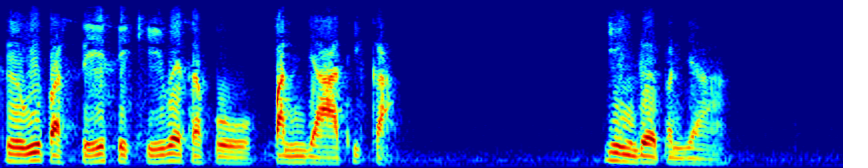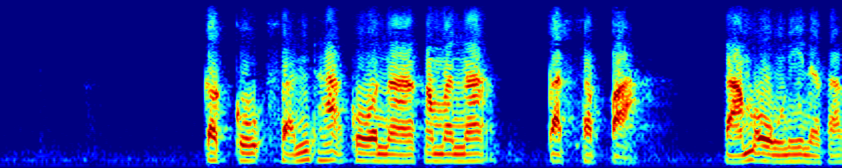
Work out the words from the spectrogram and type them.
คือวิปัสสีสิกีเวสภูปัญญาธิกะ ยิ่งด้วยปัญญากกุสันทะโกนาคมณะ กัสปะ สามองค์นี้นะครับ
